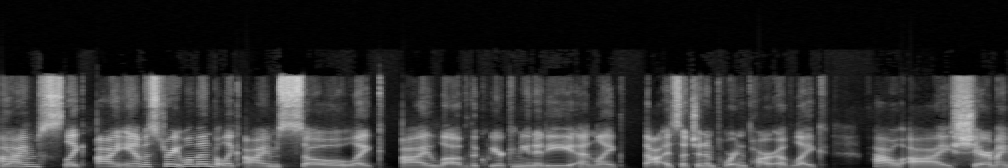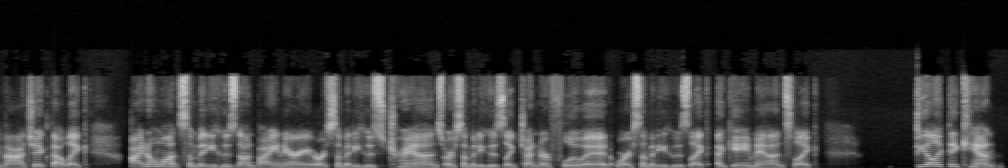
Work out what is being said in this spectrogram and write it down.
yeah. i'm like i am a straight woman but like i'm so like i love the queer community and like that is such an important part of like how i share my magic that like I don't want somebody who's non-binary or somebody who's trans or somebody who's like gender fluid or somebody who's like a gay man to like feel like they can't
